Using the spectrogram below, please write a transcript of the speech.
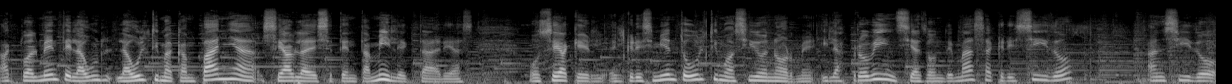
actualmente la, última campaña se habla de 70.000 hectáreas. O sea que el crecimiento último ha sido enorme. Y las provincias donde más ha crecido han sido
